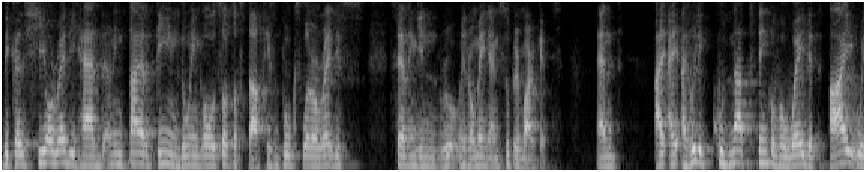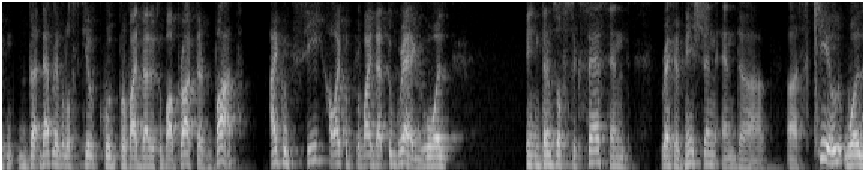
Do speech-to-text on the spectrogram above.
because he already had an entire team doing all sorts of stuff. His books were already selling in, in Romania in supermarkets and I, I, really could not think of a way that I, with th- that level of skill, could provide value to Bob Proctor. But I could see how I could provide that to Greg, who was, in terms of success and recognition and uh, uh, skill, was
